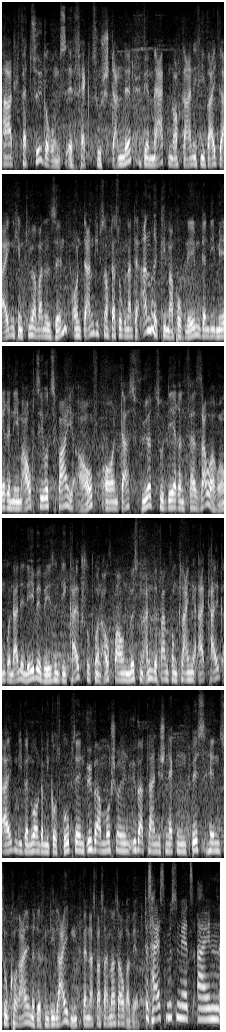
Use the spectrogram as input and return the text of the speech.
Art Verzögerungseffekt zustande. Wir merken noch gar nicht, wie weit wir eigentlich im Klimawandel sind. Und dann gibt es noch das sogenannte andere Klimaproblem, denn die Meere nehmen auch CO2 auf. Und und das führt zu deren Versauerung. Und alle Lebewesen, die Kalkstrukturen aufbauen müssen, angefangen von kleinen Kalkalgen, die wir nur unter Mikroskop sehen, über Muscheln, über kleine Schnecken bis hin zu Korallenriffen, die leiden, wenn das Wasser immer saurer wird. Das heißt, müssen wir jetzt ein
